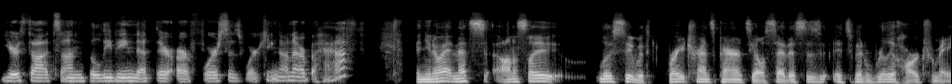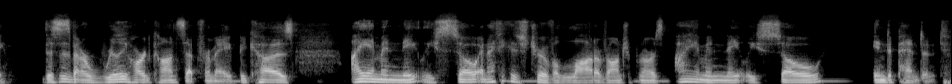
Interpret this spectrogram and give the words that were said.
your thoughts on believing that there are forces working on our behalf? And you know what? And that's honestly, Luci, with great transparency, I'll say this is it's been really hard for me this has been a really hard concept for me because I am innately so, and I think it's true of a lot of entrepreneurs, I am innately so independent.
